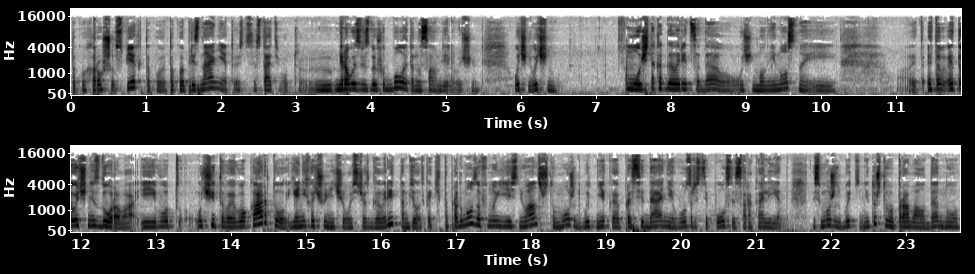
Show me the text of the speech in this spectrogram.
такой хороший успех, такое, такое признание, то есть стать вот мировой звездой футбола, это на самом деле очень, очень, очень мощно, как говорится, да, очень молниеносно и это, это, очень здорово. И вот, учитывая его карту, я не хочу ничего сейчас говорить, там делать каких-то прогнозов, но есть нюанс, что может быть некое проседание в возрасте после 40 лет. То есть может быть не то чтобы провал, да, но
